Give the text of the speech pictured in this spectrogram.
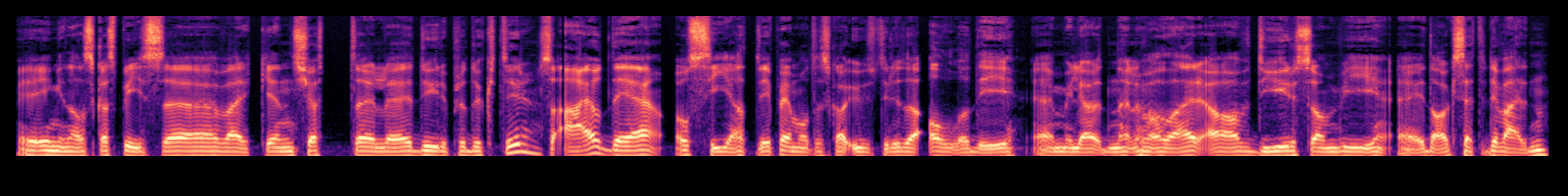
Ingen av oss skal spise verken kjøtt eller dyreprodukter. Så er jo det å si at vi på en måte skal utrydde alle de eh, milliardene eller hva det er, av dyr som vi eh, i dag setter til verden.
